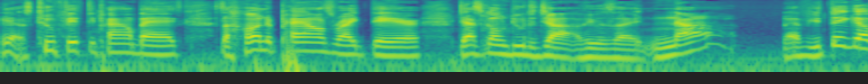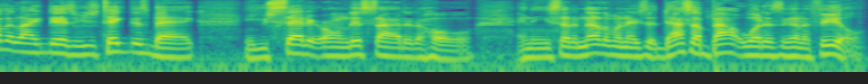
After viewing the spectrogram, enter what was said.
yeah, it's two 50 pound bags. It's a hundred pounds right there. That's gonna do the job. He was like, Nah, if you think of it like this, if you just take this bag and you set it on this side of the hole, and then you set another one there, said that's about what it's gonna feel.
